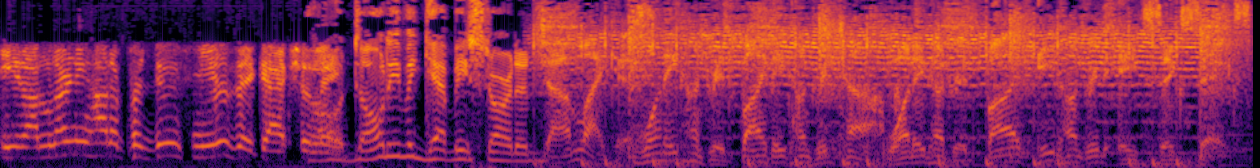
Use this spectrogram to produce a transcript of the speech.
you know, I'm learning how to produce music, actually. Oh, don't even get me started. Tom Leykis. 1-800-5800-TOM. 1-800-5800-866.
